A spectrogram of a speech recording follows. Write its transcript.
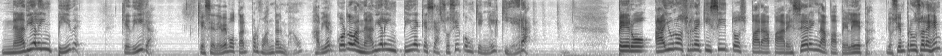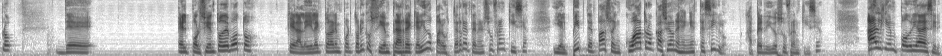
nadie le impide que diga que se debe votar por Juan Dalmau. Javier Córdoba, nadie le impide que se asocie con quien él quiera. Pero hay unos requisitos para aparecer en la papeleta. Yo siempre uso el ejemplo de el porciento de votos que la ley electoral en Puerto Rico siempre ha requerido para usted retener su franquicia. Y el PIB, de paso, en cuatro ocasiones en este siglo ha perdido su franquicia. Alguien podría decir,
